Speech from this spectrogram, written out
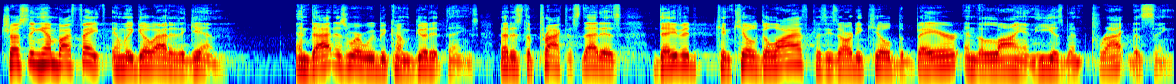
trusting Him by faith, and we go at it again. And that is where we become good at things. That is the practice. That is, David can kill Goliath because he's already killed the bear and the lion. He has been practicing,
